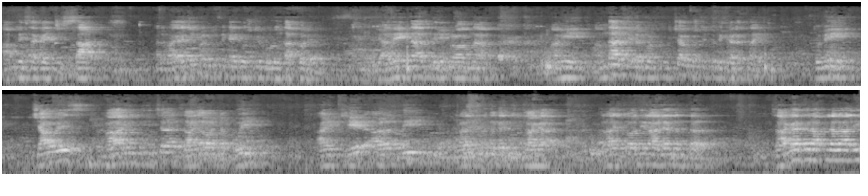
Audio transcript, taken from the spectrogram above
आपली सगळ्यांची साथ. आणि मागाची पण तुम्ही काही गोष्टी बोलून दाखवल्या. म्हणजे अनेकदा दिलीपरावांना आम्ही आमदार केलं पण पुढच्या गोष्टी तुम्ही करत नाही. तुम्ही ज्यावेळेस महायुतीच्या जागा वाटप होईल आणि खेड आळंदी राजनगरची जागा राष्ट्रवादीला आल्यानंतर जागा जर आपल्याला आली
